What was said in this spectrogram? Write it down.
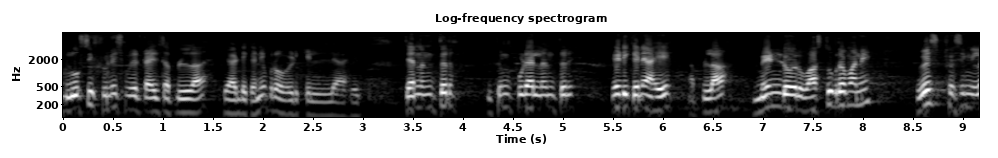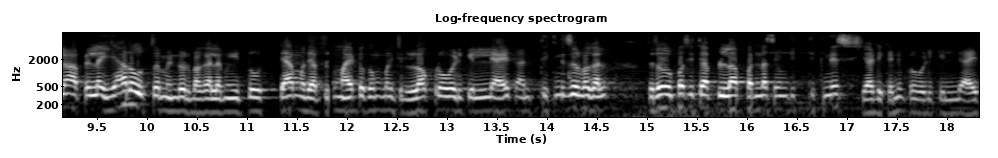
ग्लोसी फिनिशमध्ये टाईल्स आपल्याला या ठिकाणी प्रोव्हाइड केलेले आहेत. त्यानंतर इथून पुढे या ठिकाणी आहे आपला मेन डोअर वास्तूप्रमाणे वेस्ट फेसिंगला आपल्याला ह्या रोजचा मेन बघायला मिळतो. त्यामध्ये आपल्या मायटो कंपनीचे लॉक प्रोव्हाइड केलेले आहेत आणि थिकनेस जर बघाल तर जवळपास इथे आपल्याला पन्नास एम ची थिकनेस या ठिकाणी प्रोव्हाइड केलेली आहेत.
